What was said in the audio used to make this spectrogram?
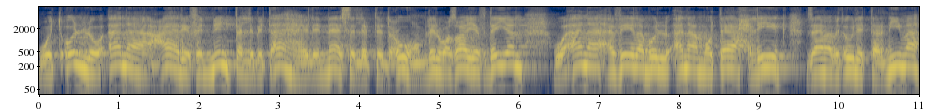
وتقول له أنا عارف إن أنت اللي بتأهل الناس اللي بتدعوهم للوظائف ديا وأنا افيلابل أنا متاح ليك زي ما بتقول الترنيمة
